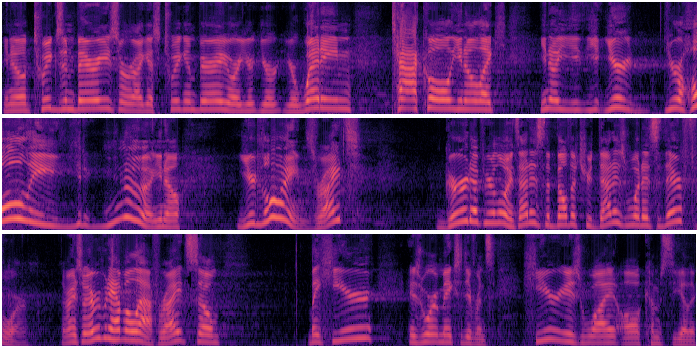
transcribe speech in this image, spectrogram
You know, twigs and berries, or I guess twig and berry, or your, your, your wedding tackle, you know, like, you know, you, you, you're, you're holy, you, know, you know, your loins, right? Gird up your loins. That is the belt of truth. That is what it's there for. All right, so everybody have a laugh, right? So, but here is where it makes a difference. Here is why it all comes together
